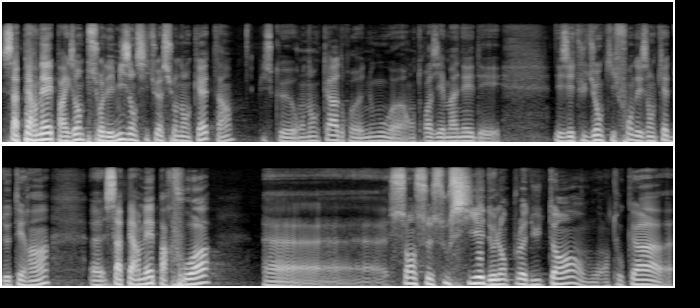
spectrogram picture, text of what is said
Ça permet, par exemple, sur les mises en situation d'enquête, hein, puisqu'on encadre, nous, en troisième année, des, des étudiants qui font des enquêtes de terrain. Euh, ça permet parfois, euh, sans se soucier de l'emploi du temps, ou en tout cas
